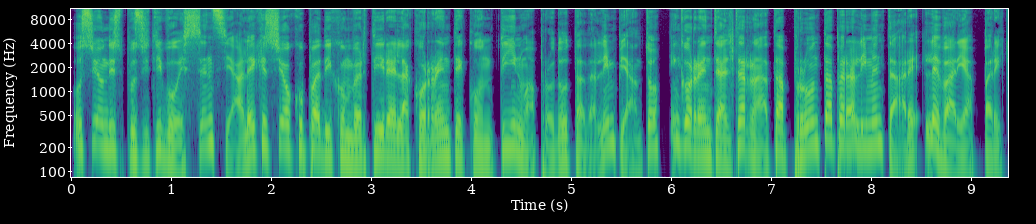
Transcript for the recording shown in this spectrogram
ossia un dispositivo essenziale che si occupa di convertire la corrente continua prodotta dall'impianto in corrente alternata pronta per alimentare le varie apparecchiature.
